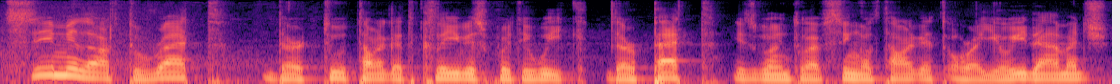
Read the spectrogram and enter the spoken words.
Similar to Ret, their two target cleave is pretty weak. Their pet is going to have single target or AoE damage.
